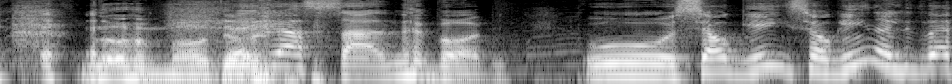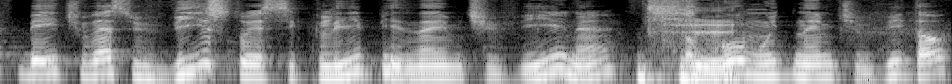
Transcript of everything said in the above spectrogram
Normal É também. engraçado, né, Bob? O, se, alguém, se alguém ali do FBI tivesse visto esse clipe na MTV, né? Tocou muito na MTV e tal.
